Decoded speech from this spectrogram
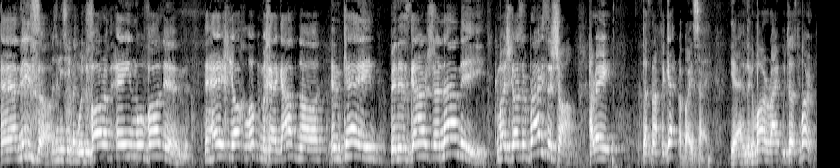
and Misa. Doesn't he say by With dvar of ein muvanim. The heich yochel up b'mechei gavna im kain b'nizgar shanami. K'mosh goes Bryce Sham. Hooray, let's not forget Rabbi say. Yeah, in the Gemara, right, we just learned.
